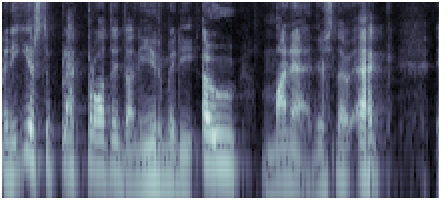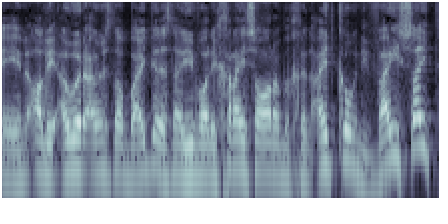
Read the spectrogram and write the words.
In die eerste plek praat hy dan hier met die ou manne. Dis nou ek en al die ouer ouens daar buite. Dis nou hier waar die grys hare begin uitkom, die wysheid,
